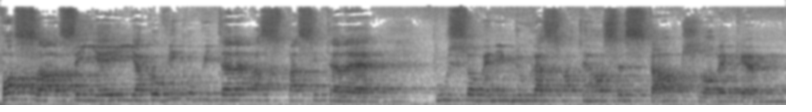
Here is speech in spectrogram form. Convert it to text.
Poslal si jej jako vykupitele a spasitele, působením Ducha Svatého se stal člověkem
